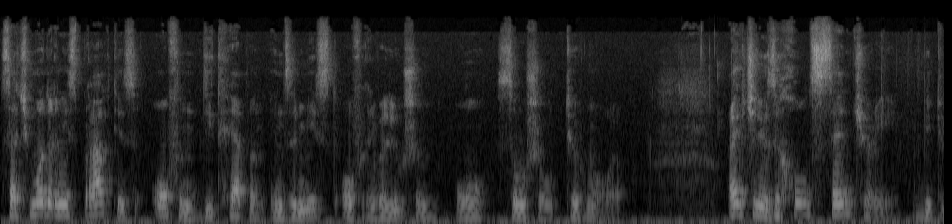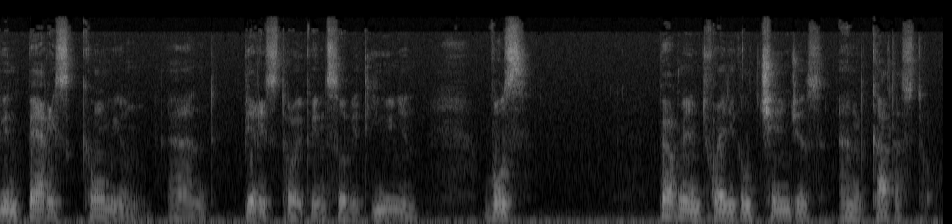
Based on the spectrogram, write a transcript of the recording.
Such modernist practice often did happen in the midst of revolution or social turmoil. Actually, the whole century between Paris Commune and Perestroika in Soviet Union was permanent radical changes and catastrophes.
